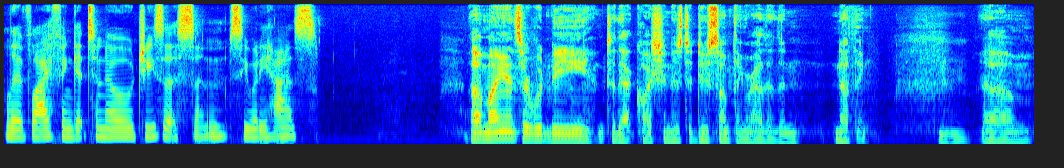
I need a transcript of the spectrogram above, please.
live life and get to know Jesus and see what he has. Uh, my answer would be to that question is to do something rather than nothing. Mm-hmm. Um,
